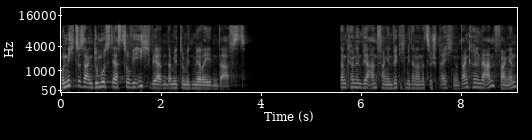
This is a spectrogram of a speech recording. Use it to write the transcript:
und nicht zu sagen, du musst erst so wie ich werden, damit du mit mir reden darfst, dann können wir anfangen, wirklich miteinander zu sprechen. Und dann können wir anfangen,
